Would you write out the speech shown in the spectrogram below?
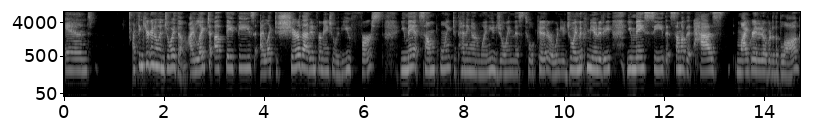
and I think you're going to enjoy them. I like to update these. I like to share that information with you first. You may at some point, depending on when you join this toolkit or when you join the community, you may see that some of it has migrated over to the blog.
